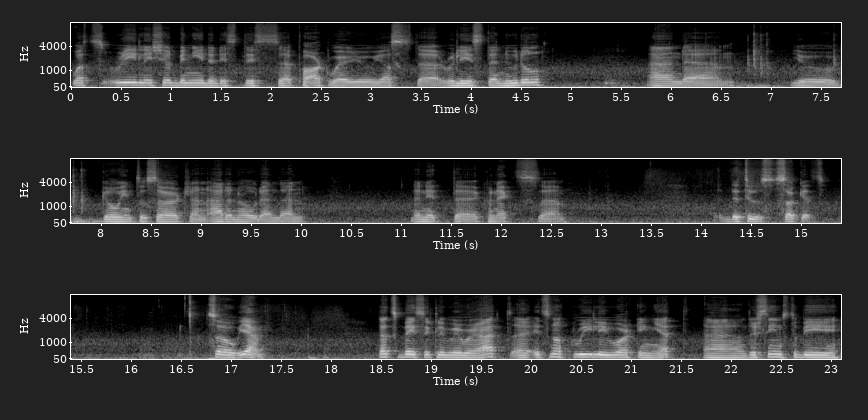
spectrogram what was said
what really should be needed is this uh, part where you just uh, release the noodle. And um, you go into search and add a node and then then it uh, connects um, the two sockets. So yeah, that's basically where we're at. Uh, it's not really working yet. Uh, there seems to be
